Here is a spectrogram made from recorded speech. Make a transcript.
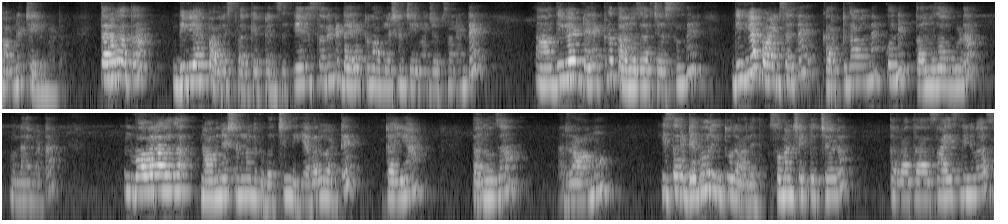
నామినేట్ చేయడమాట. తర్వాత దివ్యాకి పవర్ ఇస్తారు కెప్టెన్సీ ఏమి ఇస్తారంటే డైరెక్ట్ నామినేషన్ చేయమని చెప్తానంటే దివ్య డైరెక్ట్గా తనూజాకి చేస్తుంది. దివ్య పాయింట్స్ అయితే కరెక్ట్గా ఉన్నాయి. కొన్ని తనూజా కూడా ఉన్నాయన్నమాట. ఓవరాల్గా నామినేషన్లోనికి వచ్చింది ఎవరు అంటే కళ్యాణ్ తనుజ రాము ఈసారి డెమో రీతు రాలేదు. సుమన్ శెట్టి వచ్చాడు. తర్వాత సాయి శ్రీనివాస్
